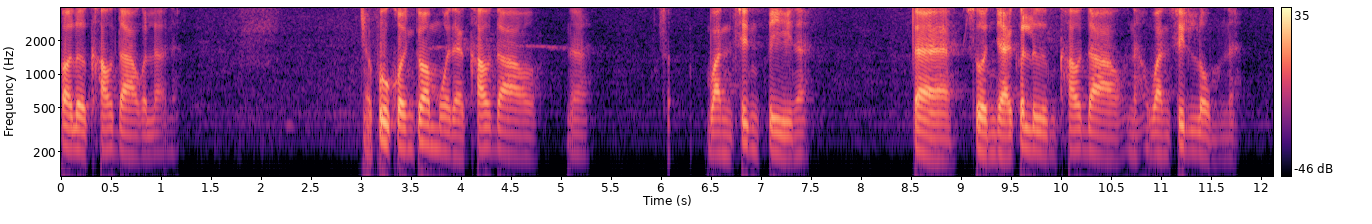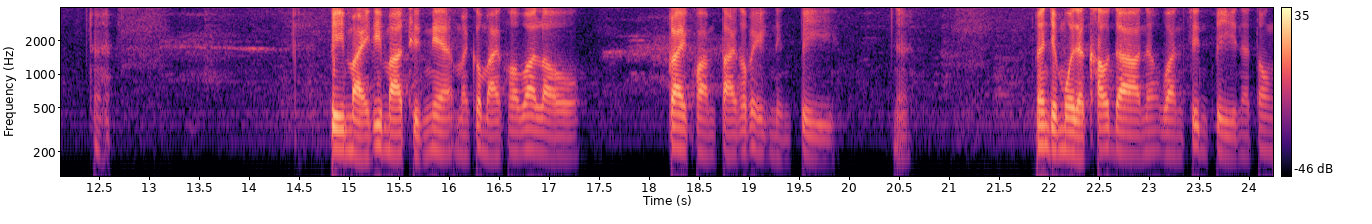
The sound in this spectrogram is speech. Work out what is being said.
ก็เลิกเข้าดาวกันแล้วนะผู้คนก็มัวแต่เข้าดาวนะวันสิ้นปีนะ แต่ส่วนใหญ่ก็ลืมเข้าดาวนะวันสิ้นลมนะ ปีใหม่ที่มาถึงเนี่ย มันก็หมายความว่าเราใกล้ความตายเข้าไปอีกหนึ่งปีนะมันจะมัวแต่เข้าดาวนะวันสิ้นปีนะต้อง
